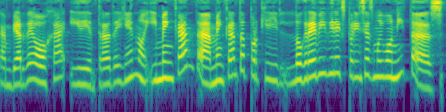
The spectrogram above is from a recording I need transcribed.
cambiar de hoja y de entrar de lleno. Y me encanta, me encanta porque logré vivir experiencias muy bonitas.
